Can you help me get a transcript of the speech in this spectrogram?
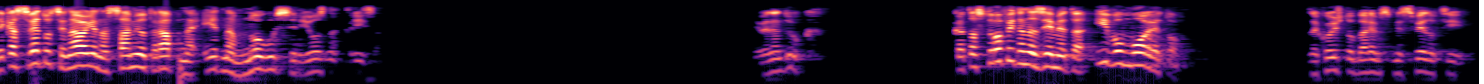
Дека светот се наоѓа на самиот раб на една многу сериозна криза. Еведен друг. Катастрофите на земјата и во морето, за кои што барем сме сведоци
